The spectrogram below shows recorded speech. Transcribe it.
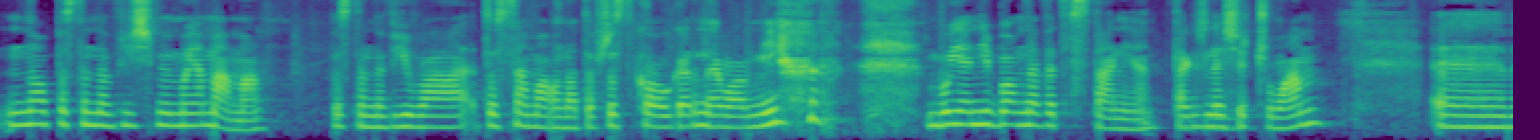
no, postanowiliśmy, moja mama postanowiła, to sama ona to wszystko ogarnęła mi, bo ja nie byłam nawet w stanie, tak źle się czułam. E,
